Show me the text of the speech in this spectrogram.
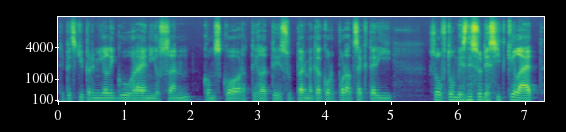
typicky první ligu hraje Nielsen, Comscore, tyhle ty super mega korporace, které jsou v tom biznisu desítky let,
